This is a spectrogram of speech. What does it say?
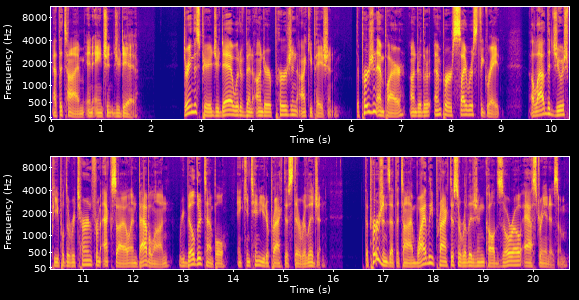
at the time in ancient Judea. During this period, Judea would have been under Persian occupation. The Persian Empire, under the Emperor Cyrus the Great, allowed the Jewish people to return from exile in Babylon, rebuild their temple, and continue to practice their religion. The Persians at the time widely practiced a religion called Zoroastrianism.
